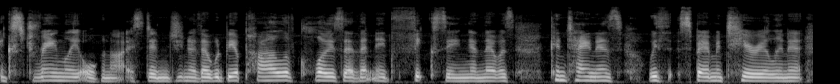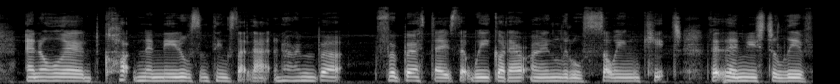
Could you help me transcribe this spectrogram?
extremely organized and you know there would be a pile of clothes there that need fixing and there was containers with spare material in it and all the cotton and needles and things like that and I remember for birthdays that we got our own little sewing kit that then used to live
